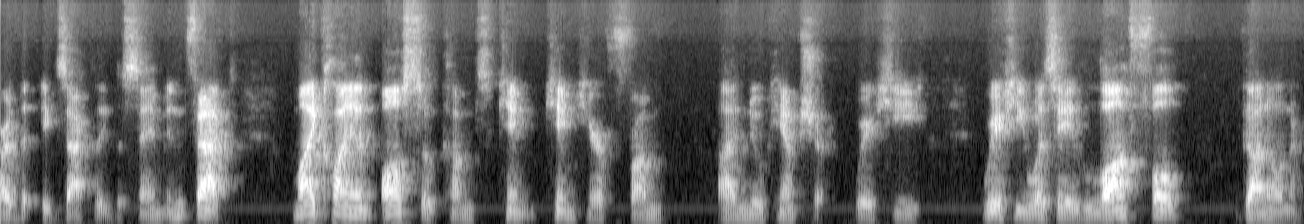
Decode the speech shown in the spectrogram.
are the, exactly the same. In fact, my client also comes came came here from uh, New Hampshire, where he where he was a lawful gun owner,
